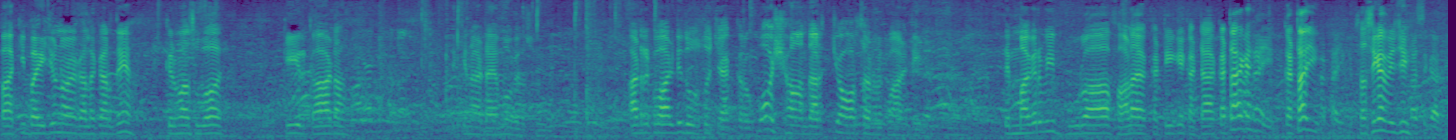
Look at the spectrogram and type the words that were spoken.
ਬਾਕੀ ਬਾਈ ਜੀ ਉਹਨਾਂ ਨਾਲ ਗੱਲ ਕਰਦੇ ਆ ਕਿਰਵਾ ਸੂਆ ਕੀ ਰਿਕਾਰਡ ਆ? ਕਿੰਨਾ ਟਾਈਮ ਹੋ ਗਿਆ ਸੂਈ ਆਰਡਰ ਕੁਆਲਿਟੀ ਦੋਸਤੋ ਚੈੱਕ ਕਰੋ। ਬਹੁਤ ਸ਼ਾਨਦਾਰ ਚੌਰਸ ਆਰਡਰ ਕੁਆਲਿਟੀ ਤੇ ਮਗਰ ਵੀ ਪੂਰਾ ਫਾਲਾ ਕੱਟੀ ਕੇ ਕਟਾ। ਕਟਾ ਕੇ? ਕਟਾ ਜੀ। ਸਤਿ ਸ਼੍ਰੀ ਅਕਾਲ ਵੀਰ ਜੀ। ਸਤਿ ਸ਼੍ਰੀ ਅਕਾਲ ਜੀ।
